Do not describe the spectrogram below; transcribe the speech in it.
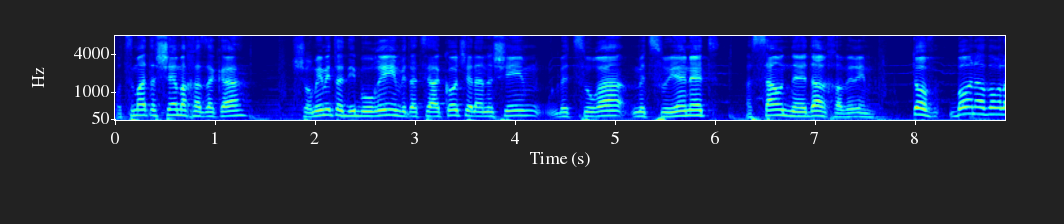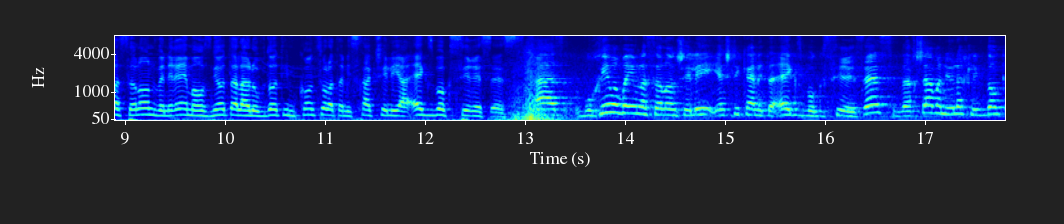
עוצמת השם החזקה. שומעים את הדיבורים ואת הצעקות של האנשים בצורה מצוינת. הסאונד נהדר חברים. טוב, בואו נעבור לסלון ונראה אם האוזניות הללו עובדות עם קונסולת המשחק שלי, ה Xbox Series S. אז ברוכים הבאים לסלון שלי, יש לי כאן את ה Xbox Series S, ועכשיו אני הולך לבדוק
